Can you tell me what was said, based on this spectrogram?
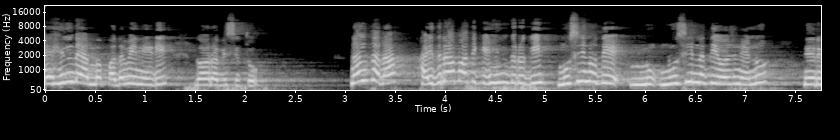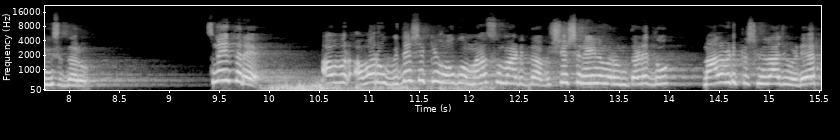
ಎ ಹಿಂದೆ ಎಂಬ ಪದವಿ ನೀಡಿ ಗೌರವಿಸಿತು. ನಂತರ ಹೈದರಾಬಾದಿಗೆ ಹಿಂದಿರುಗಿ ಮುಸಿ ನದಿ ಮುಸಿ ನದಿ ಯೋಜನೆಯನ್ನು ನಿರ್ಮಿಸಿದರು. ಸ್ನೇಹಿತರೆ, ಅವರು ಅವರು ವಿದೇಶಕ್ಕೆ ಹೋಗುವ ಮನಸ್ಸು ಮಾಡಿದ್ದ ವಿಶ್ವೇಶ್ವರಯ್ಯನವರನ್ನು ತಡೆದು ನಾಲ್ವಡಿ ಕೃಷ್ಣರಾಜ ಒಡೆಯರ್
